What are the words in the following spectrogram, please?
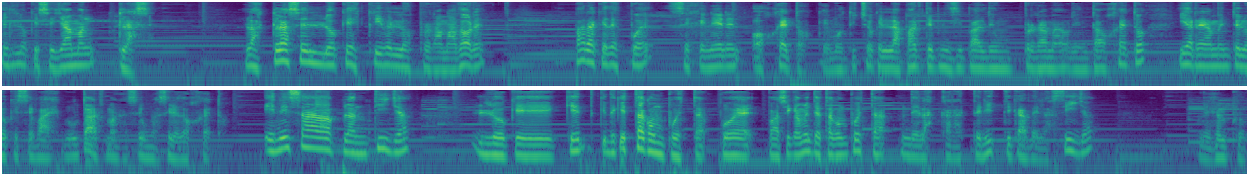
es lo que se llaman clases. Las clases es lo que escriben los programadores para que después se generen objetos, que hemos dicho que es la parte principal de un programa orientado a objetos y es realmente lo que se va a ejecutar, van a ser una serie de objetos. En esa plantilla lo que, ¿De qué está compuesta? Pues básicamente está compuesta de las características de la silla. Por ejemplo,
